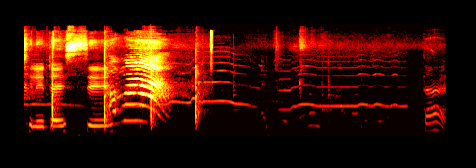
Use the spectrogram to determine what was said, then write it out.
ছেলেটা এসছে। তাই?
